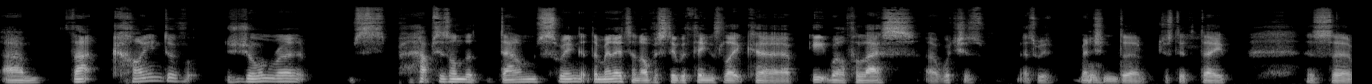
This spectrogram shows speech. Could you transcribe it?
Um, that kind of genre perhaps is on the downswing at the minute, and obviously with things like uh, Eat Well for Less, uh, which is, as we mentioned uh, just the other day, has uh,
